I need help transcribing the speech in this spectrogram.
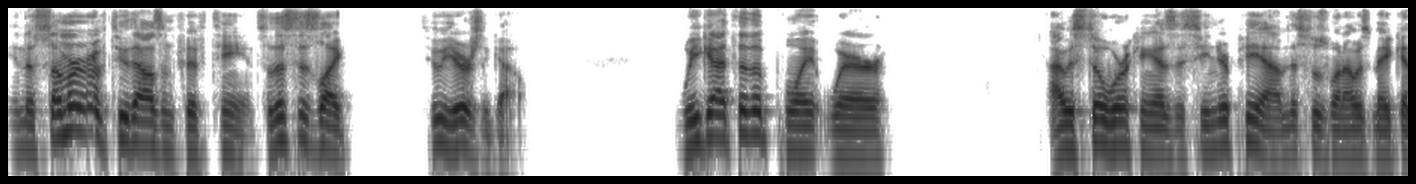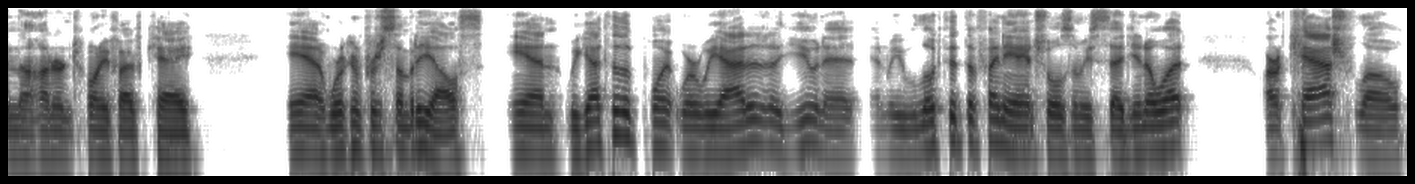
in the summer of 2015 so this is like two years ago. We got to the point where i was still working as a senior pm this was when i was making the 125k and working for somebody else and we got to the point where we added a unit and we looked at the financials and we said you know what? Our cash flow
